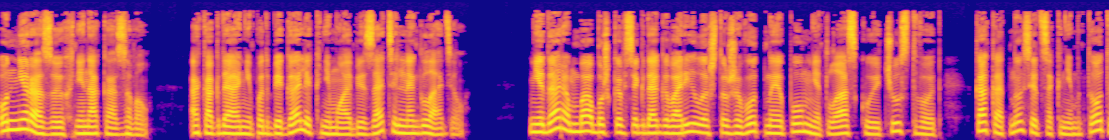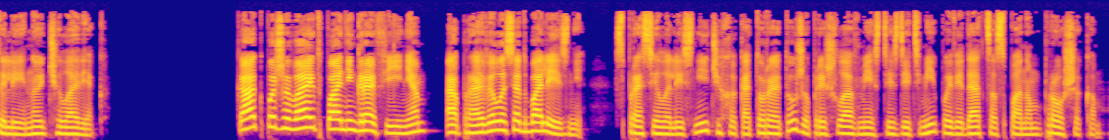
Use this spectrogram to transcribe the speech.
он ни разу их не наказывал, а когда они подбегали к нему, обязательно гладил. Недаром бабушка всегда говорила, что животные помнят ласку и чувствуют, как относится к ним тот или иной человек. «Как поживает пани графиня? Оправилась от болезни?» — спросила лесничиха, которая тоже пришла вместе с детьми повидаться с паном Прошиком.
